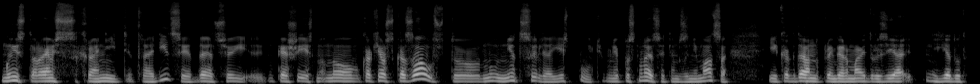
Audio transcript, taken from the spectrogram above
мы стараемся сохранить традиции, да, это все, конечно, есть, но, но, как я уже сказал, что, ну, нет цели, а есть путь. Мне просто нравится этим заниматься, и когда, например, мои друзья едут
